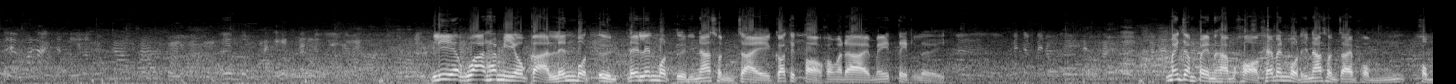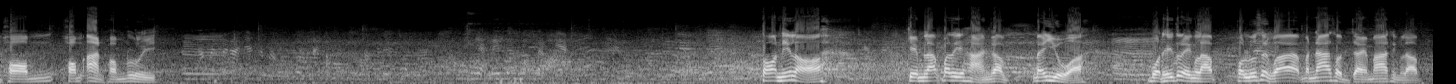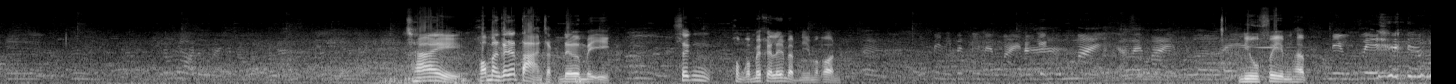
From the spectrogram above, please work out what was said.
แสดงว่าหลังจากนี้เราต้องก้าวข้ามควาเอ้ยบทพระเอกไปเลยใช่ไหมเรียกว่าถ้ามีโอกาสเล่นบทอื่น ได้เล่นบทอื่นที่น่าสนใจ ก็ติดต่อเข้ามาได้ไม่ติดเลย เออไม่จำเป็นต้องเป็นพระเอกขนาดไม่จำเป็นครับขอแค่เป็นบทที่น่าสนใจผมผมพร้อมพร้อมอ่านพร้อมลุย เออเวลาเนี้ยจะแบบคนไหนของฟิล์มแบบฟิล์มอยากเล่นเรื่องแบบเนี้ยตอนนี้เหรอ เกมรักปฏิหารกับแม่หยวเออบทที่ตัวเองรับเพราะรู้สึกว่ามันน่าสนใจมากถึงรับ ใช่ เพราะมันก็จะต่างจากเดิมไปอีก อืมซึ่งผมก็ไม่เคยเล่นแบบนี้มาก่อน เออปีนี้เป็นปีใหม่ๆนางเอกก็ใหม่ อะไรใหม่หมดเลย นิวฟิล์มครับ นิวฟิล์ม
